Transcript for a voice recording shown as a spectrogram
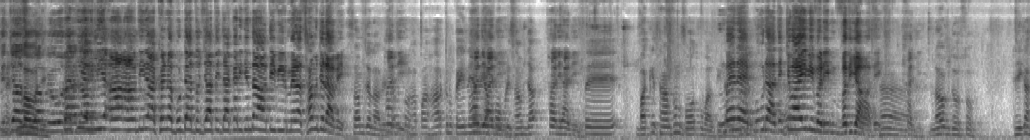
ਤੀਜਾ ਲਓ ਸੂਆ ਜੀ। ਪਿਓਰ ਬਾਕੀ ਅਗਲੀ ਆ ਆਪਦੀ ਨਾ ਆਖਣ ਨਾ ਬੁੱਢਾ ਦੂਜਾ ਤੀਜਾ ਕਰੀ ਜਾਂਦਾ ਆਪਦੀ ਵੀਰ ਮੇਰਾ ਸਮਝ ਲਾਵੇ। ਸਮਝ ਲਾਵੇ ਹਾਂਜੀ। ਆਪਾਂ ਹਰ ਇੱਕ ਨੂੰ ਕਹਿੰਦੇ ਆ ਹਾਂਜੀ, ਕਿ ਆਪੋ ਹਾਂਜੀ। ਆਪਣੀ ਸਮਝ ਆ। ਹਾਂਜੀ ਹਾਂਜੀ। ਤੇ ਬਾਕੀ ਥਾਂ ਤੁਹਾਨੂੰ ਬਹੁਤ ਕੁਆਲਿਟੀ ਮੈਂ ਨਾ ਪੂਰਾ ਤੇ ਚਵਾਈ ਵੀ ਬੜੀ ਵਧੀਆ ਵਾ ਤੇ। ਹਾਂ। ਹਾਂਜੀ। ਲਓ ਵੀ ਦੋਸਤੋ ਠੀਕ ਆ।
